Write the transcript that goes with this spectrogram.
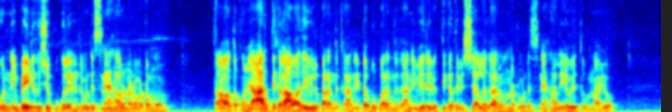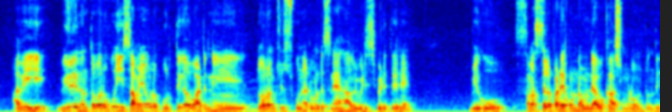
కొన్ని బయటకు చెప్పుకోలేనటువంటి స్నేహాలు నడవటము తర్వాత కొన్ని ఆర్థిక లావాదేవీల పరంగా కానీ డబ్బు పరంగా కానీ వేరే వ్యక్తిగత విషయాల్లో కానీ ఉన్నటువంటి స్నేహాలు ఏవైతే ఉన్నాయో అవి వీలైనంత వరకు ఈ సమయంలో పూర్తిగా వాటిని దూరం చూసుకునేటువంటి స్నేహాలను విడిచిపెడితేనే మీకు సమస్యలు పడకుండా ఉండే అవకాశం కూడా ఉంటుంది.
